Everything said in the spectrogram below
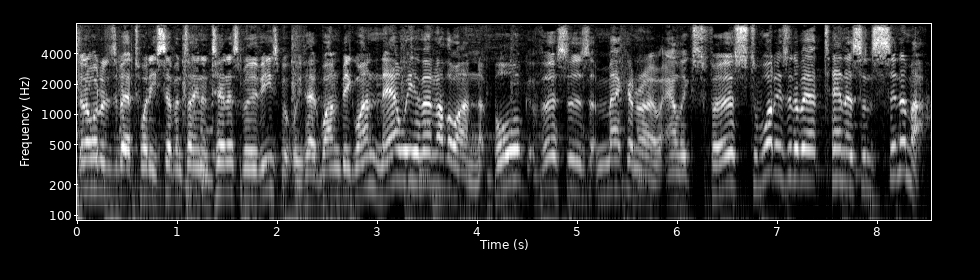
Don't know what it is about 2017 and tennis movies, but we've had one big one. Now we have another one. Borg versus McEnroe. Alex First. What is it about tennis and cinema?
